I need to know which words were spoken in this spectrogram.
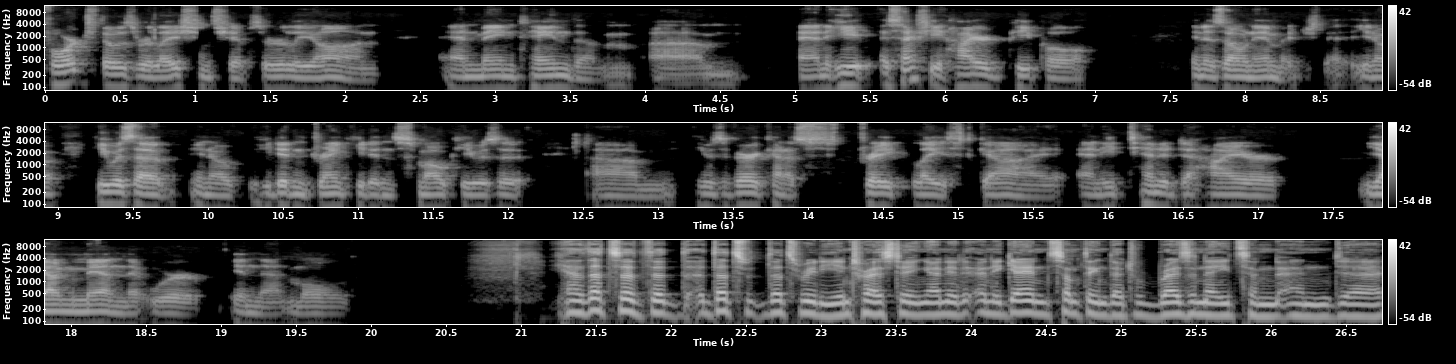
forged those relationships early on and maintained them. Um, and he essentially hired people in his own image. Uh, You know, he was a, you know, he didn't drink, he didn't smoke. He was a, um, he was a very kind of straight-laced guy, and he tended to hire young men that were in that mold. Yeah, that's a, that, that's that's really interesting, and it, and again something that resonates and and uh,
